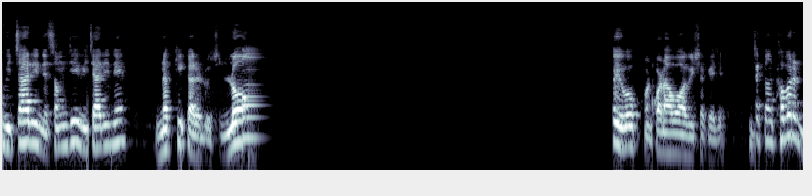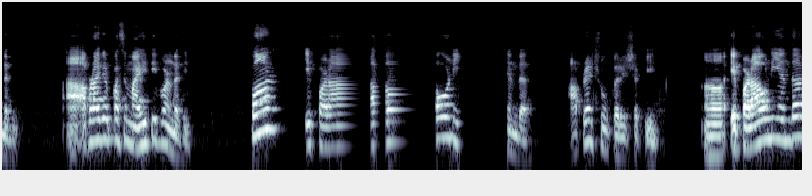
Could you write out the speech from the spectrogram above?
વિચારીને સમજી વિચારીને નક્કી કરેલું છે લોંગ એવો પડાવો આવી શકે છે ખબર જ નથી આપણા આગળ પાસે માહિતી પણ નથી પણ એ પડાવની અંદર આપણે શું કરી શકીએ એ પડાવની અંદર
